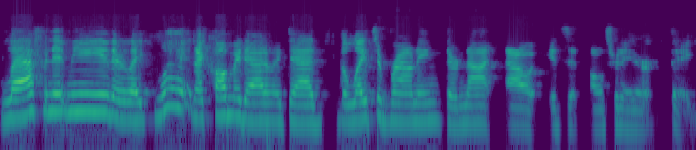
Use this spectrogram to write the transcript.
laughing at me. They're like, "What?" And I called my dad. I'm like, "Dad, the lights are browning. They're not out. It's an alternator thing."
